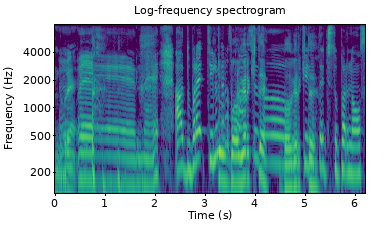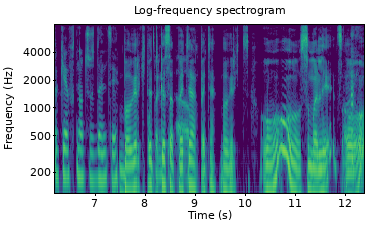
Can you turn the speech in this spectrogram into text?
Добре. Е, не. А, добре, ти ли Тук ми разправяше българките, за българките. рускините, че супер много са кефът на чужденци? Българките тук са Петя, Петя. Българките са. О, сомалиец. О,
